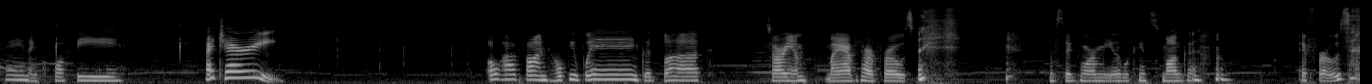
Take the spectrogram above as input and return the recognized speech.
Okay, and then coffee. Hi, Cherry! Oh, have fun. Hope you win. Good luck. Sorry, I'm my avatar froze. Just ignore me looking smug. It froze.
